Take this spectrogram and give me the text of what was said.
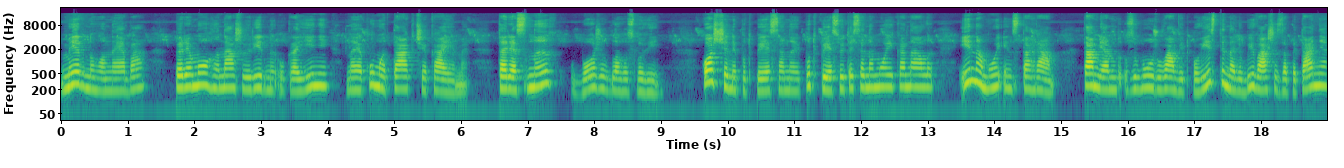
мирного неба, перемоги нашої рідної Україні, на яку ми так чекаємо, та рясних Божих благословінь. Хто ще не підписаний, підписуйтеся на мої канали і на мій інстаграм. Там я зможу вам відповісти на любі ваші запитання,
